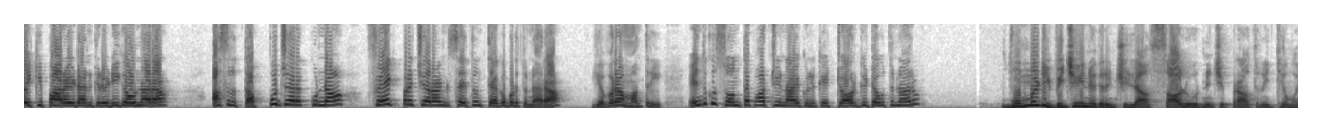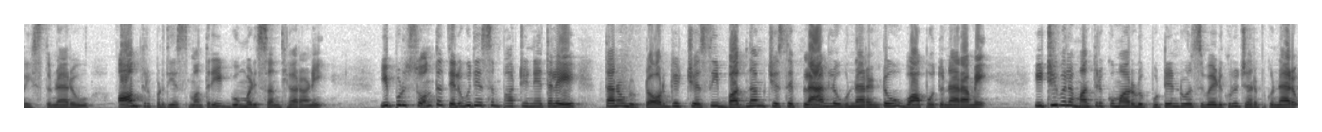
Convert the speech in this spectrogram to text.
ఏకి పారేయడానికి రెడీగా ఉన్నారా? అసలు తప్పు జరగకున్నా ఫేక్ ప్రచారానికి సైతం తెగబడుతున్నారా? ఎవరా మంత్రి? ఎందుకు సొంత పార్టీ నాయకులకే టార్గెట్ అవుతున్నారు? ఉమ్మడి విజయనగరం జిల్లా సాలూరు నుంచి ప్రాతినిధ్యం వహిస్తున్నారు ఆంధ్రప్రదేశ్ మంత్రి గుమ్మడి సంధ్యారాణి. ఇప్పుడు సొంత తెలుగుదేశం పార్టీ నేతలే తనను టార్గెట్ చేసి బద్నాం చేసే ప్లాన్లో ఉన్నారంటూ వాపోతున్నారామే. ఇటీవల మంత్రి కుమారుడు పుట్టినరోజు వేడుకలు జరుపుకున్నారు.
